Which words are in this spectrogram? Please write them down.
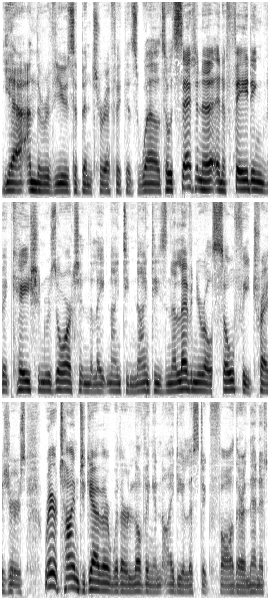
Yeah, and the reviews have been terrific as well. So it's set in a in a fading vacation resort in the late 1990s. An 11 year old Sophie treasures rare time together with her loving and idealistic father, and then it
